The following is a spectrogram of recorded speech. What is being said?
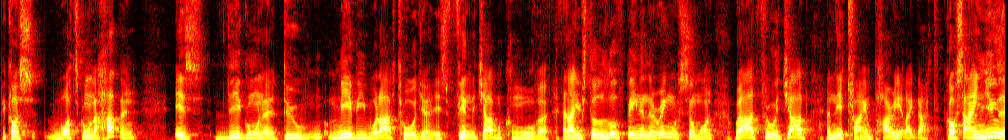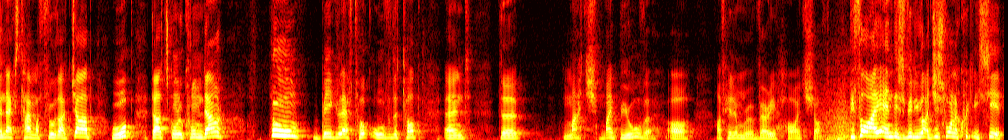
because what's going to happen is they're going to do maybe what I told you is feint the jab and come over. And I used to love being in the ring with someone where I'd throw a jab and they'd try and parry it like that. Because I knew the next time I threw that jab, whoop, that's going to come down, boom, big left hook over the top and the match might be over or I've hit him with a very hard shot. Before I end this video, I just want to quickly say,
